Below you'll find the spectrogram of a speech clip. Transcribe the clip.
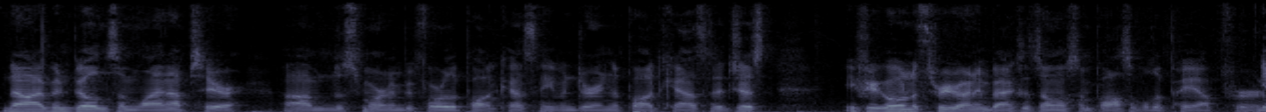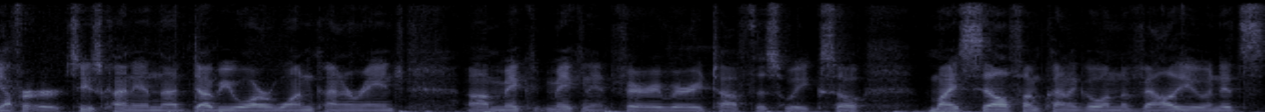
No, I've been building some lineups here um, this morning before the podcast and even during the podcast. It just if you're going to three running backs, it's almost impossible to pay up for Yeah. for Ertz. He's kind of in that WR one kind of range, um, make, making it very very tough this week. So myself, I'm kind of going the value, and it's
